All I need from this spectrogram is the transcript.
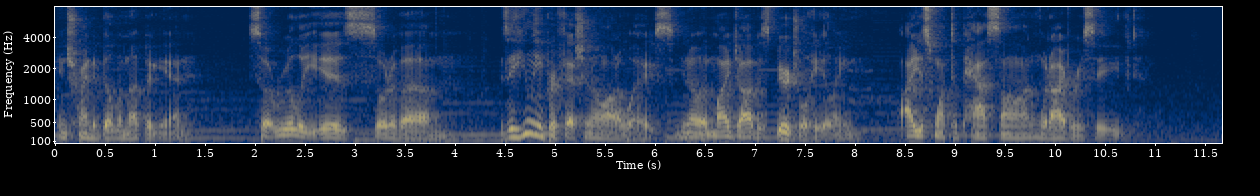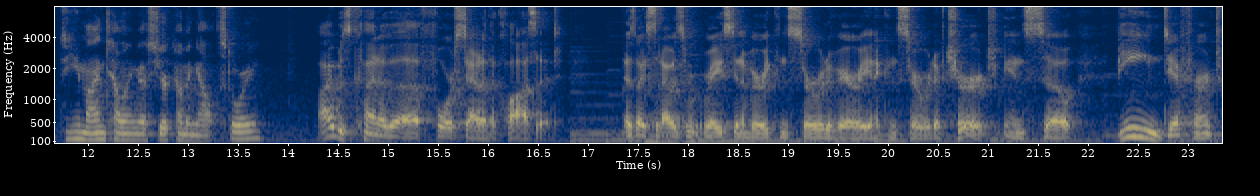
and trying to build them up again. So it really is sort of a it's a healing profession in a lot of ways. You know, my job is spiritual healing. I just want to pass on what I've received. Do you mind telling us your coming out story? I was kind of uh, forced out of the closet. As I said, I was raised in a very conservative area in a conservative church. And so being different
